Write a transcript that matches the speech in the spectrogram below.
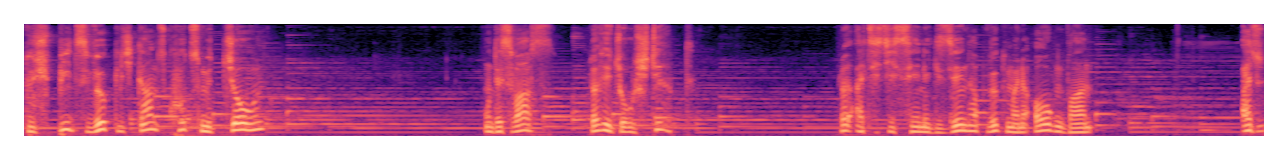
Du spielst wirklich ganz kurz mit Joel. Und das war's. Leute, Joel stirbt. Leute, als ich die Szene gesehen habe, wirklich meine Augen waren. Also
